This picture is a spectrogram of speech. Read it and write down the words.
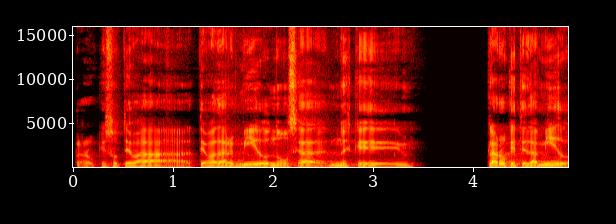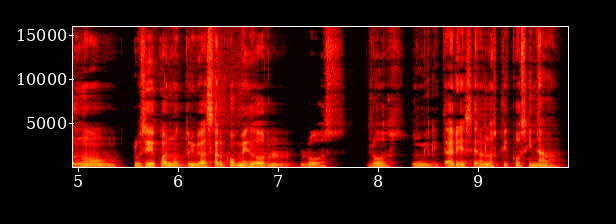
claro que eso te va, te va a dar miedo, ¿no? O sea, no es que... Claro que te da miedo, ¿no? Inclusive cuando tú ibas al comedor, los militares eran los que cocinaban.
